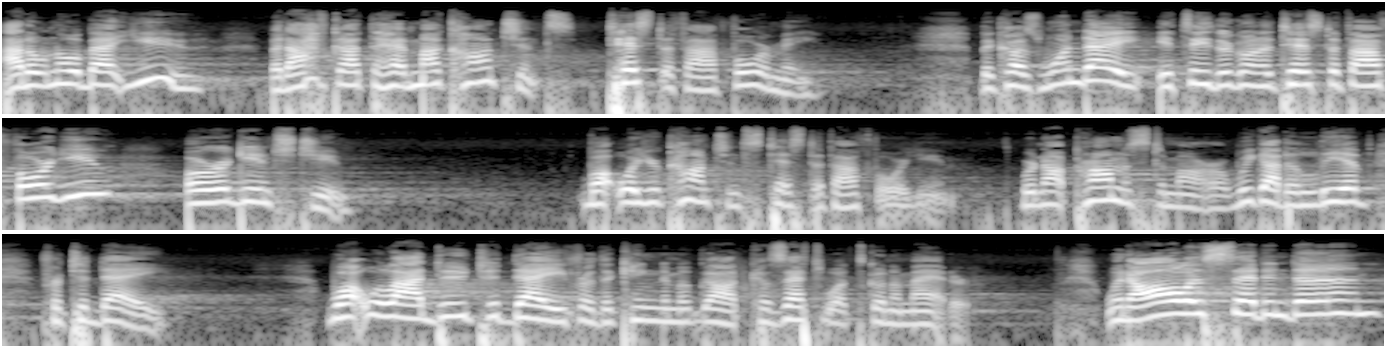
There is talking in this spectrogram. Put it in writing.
I don't know about you, but I've got to have my conscience testify for me. Because one day it's either going to testify for you or against you. What will your conscience testify for you? We're not promised tomorrow. We got to live for today. What will I do today for the kingdom of God? Because that's what's going to matter. When all is said and done,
